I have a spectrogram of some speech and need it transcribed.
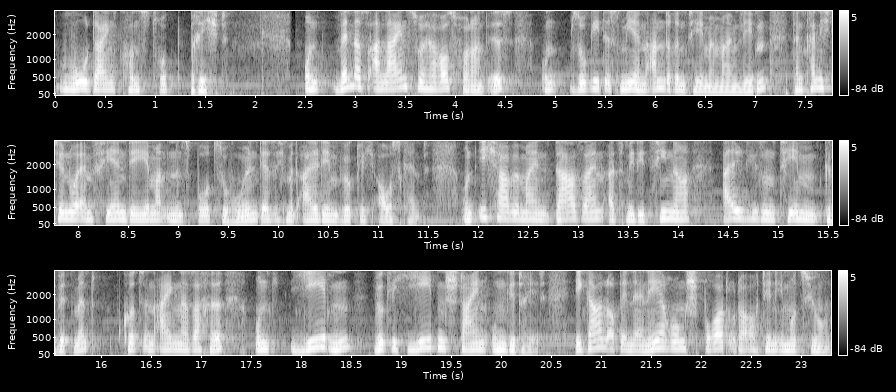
wo dein Konstrukt bricht. Und wenn das allein zu herausfordernd ist, und so geht es mir in anderen Themen in meinem Leben, dann kann ich dir nur empfehlen, dir jemanden ins Boot zu holen, der sich mit all dem wirklich auskennt. Und ich habe mein Dasein als Mediziner all diesen Themen gewidmet kurz in eigener Sache und jeden, wirklich jeden Stein umgedreht. Egal ob in Ernährung, Sport oder auch den Emotionen.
